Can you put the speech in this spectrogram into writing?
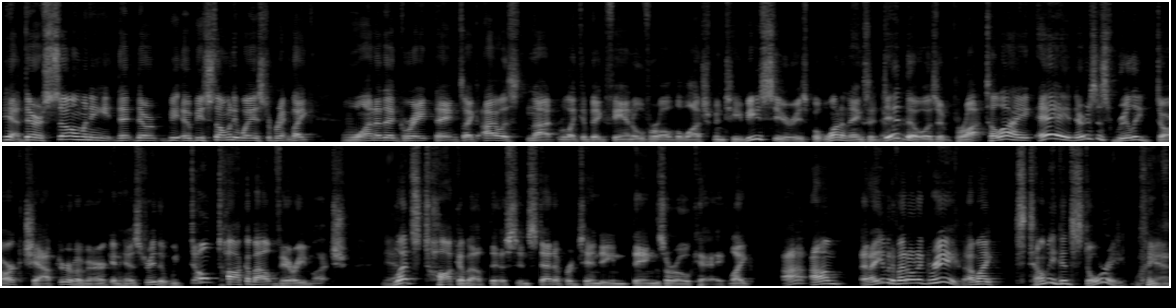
Yeah, there are so many. There there would be, it would be so many ways to bring. Like one of the great things. Like I was not like a big fan overall of the Watchmen TV series, but one of the things it Never. did though was it brought to light. Hey, there's this really dark chapter of American history that we don't talk about very much. Yeah. Let's talk about this instead of pretending things are okay. Like I, I'm, and I even if I don't agree, I'm like, just tell me a good story. Like Yeah.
